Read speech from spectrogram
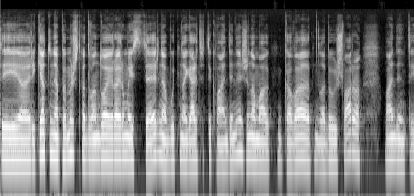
Tai e, reikėtų nepamiršti, kad vanduo yra ir maiste ir nebūtina gerti tik vandenį. Žinoma, kava labiau išvaro vandenį, tai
